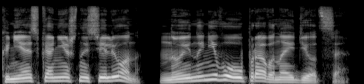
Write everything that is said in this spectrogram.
«Князь, конечно, силен, но и на него управа найдется.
